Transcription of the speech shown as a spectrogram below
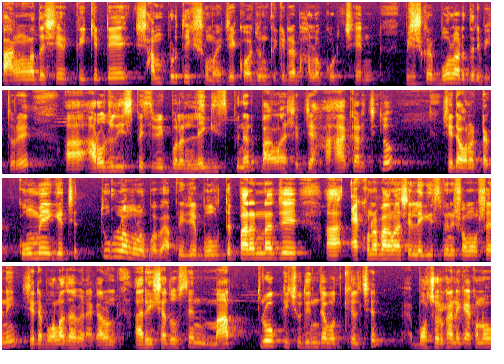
বাংলাদেশের ক্রিকেটে সাম্প্রতিক সময়ে যে কজন ক্রিকেটার ভালো করছেন, বিশেষ করে বোলারদের ভিতরে আরও যদি স্পেসিফিক বলেন লেগ স্পিনার বাংলাদেশের যে হাহাকার ছিল, সেটা অনেকটা কমে গেছে তুলনামূলকভাবে। আপনি যে বলতে পারেন না যে এখন আর বাংলাদেশের লেগ স্পিনের সমস্যা নেই, সেটা বলা যাবে না। কারণ রিশাদ হোসেন মাত্র কিছুদিন যাবৎ খেলছেন, বছরখানেক এখনও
